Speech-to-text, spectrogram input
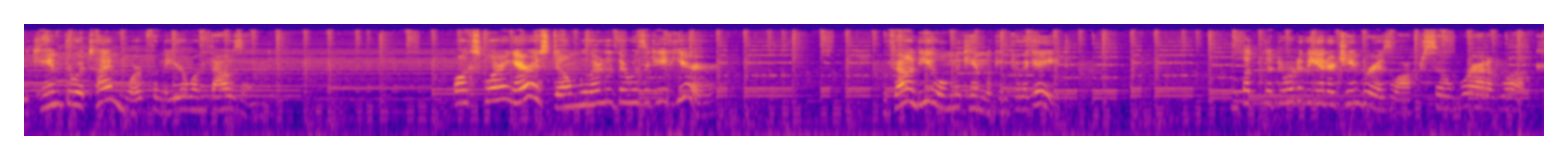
We came through a time warp from the year 1000. While exploring Arris Dome, we learned that there was a gate here. We found you when we came looking for the gate. But the door to the inner chamber is locked, so we're out of luck.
